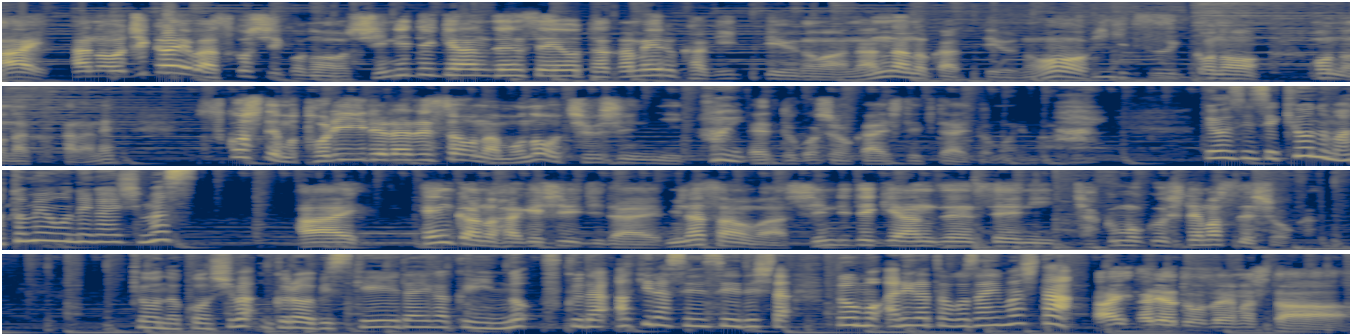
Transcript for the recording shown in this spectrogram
はい、あの次回は少しこの心理的安全性を高める鍵っていうのは何なのかっていうのを引き続きこの本の中からね少しでも取り入れられそうなものを中心に、はい、えっと、ご紹介していきたいと思います、はい、では先生今日のまとめをお願いします。はい。変化の激しい時代皆さんは心理的安全性に着目してますでしょうか？今日の講師はグロービス経営大学院の福田明先生でした。どうもありがとうございました。はいありがとうございました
